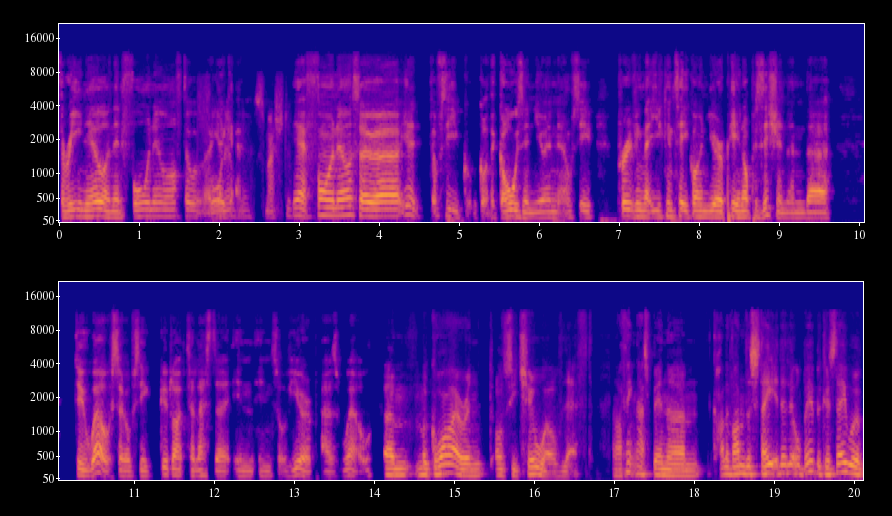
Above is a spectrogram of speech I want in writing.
three 0 and then four 0 after. Four yeah, yeah, smashed them. Yeah, four 0 So uh, yeah, obviously you've got the goals in you, and obviously proving that you can take on European opposition and. Uh, do well. So obviously, good luck to Leicester in in sort of Europe as well. Um, Maguire and obviously Chilwell left, and I think that's been um, kind of understated a little bit because they were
